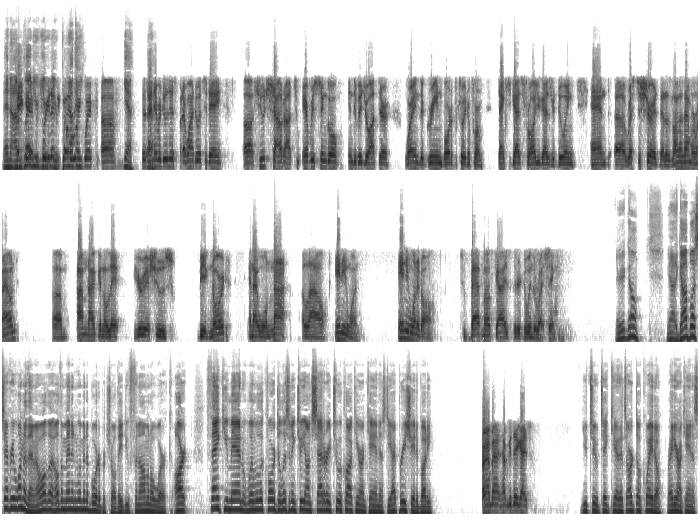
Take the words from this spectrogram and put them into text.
and I'm hey, glad Dan, you're, you're, you let you're me go out real there. quick, uh, Yeah, yeah. I never do this, but I want to do it today. Uh, huge shout out to every single individual out there wearing the green Border Patrol uniform. Thank you guys for all you guys are doing, and uh, rest assured that as long as I'm around, um, I'm not going to let your issues be ignored, and I will not allow anyone, anyone at all, to badmouth guys that are doing the right thing. There you go. Yeah, God bless every one of them. All the all the men and women of Border Patrol. They do phenomenal work. Art, thank you, man. When we look forward to listening to you on Saturday, two o'clock here on KNST. I appreciate it, buddy. All right, man. Have a good day, guys. You too. Take care. That's Art Del Cueto right here on KNST.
